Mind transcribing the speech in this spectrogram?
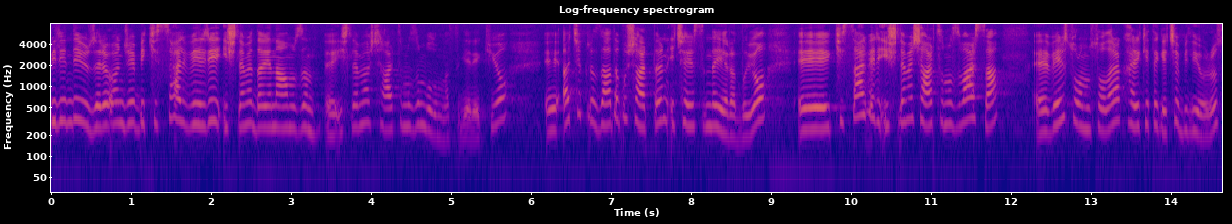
bilindiği üzere önce bir kişisel veri işleme dayanağımızın, e, işleme şartımızın bulunması gerekiyor. E, açık rızada bu şartların içerisinde yer alıyor. E, kişisel veri işleme şartımız varsa veri sorumlusu olarak harekete geçebiliyoruz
